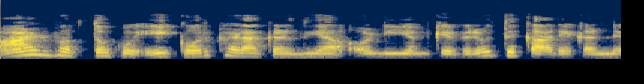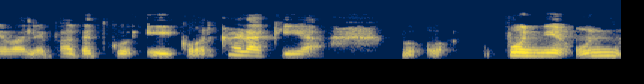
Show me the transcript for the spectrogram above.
आठ भक्तों को एक और खड़ा कर दिया और नियम के विरुद्ध कार्य करने वाले भगत को एक और खड़ा किया। पुण्य उन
